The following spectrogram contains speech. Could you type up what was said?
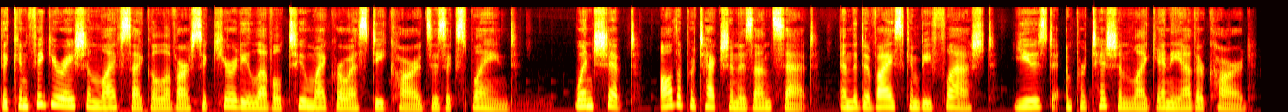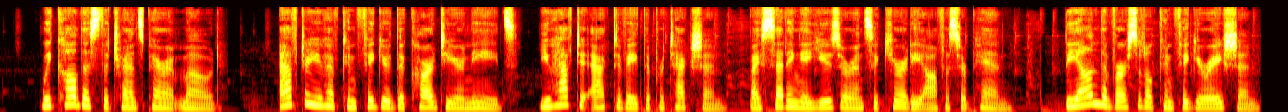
the configuration lifecycle of our Security Level 2 microSD cards is explained. When shipped, all the protection is unset, and the device can be flashed, used and partitioned like any other card. We call this the transparent mode. After you have configured the card to your needs, you have to activate the protection by setting a user and security officer PIN. Beyond the versatile configuration,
